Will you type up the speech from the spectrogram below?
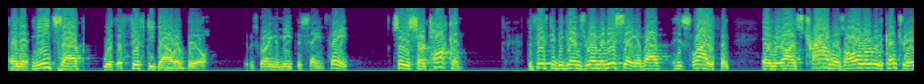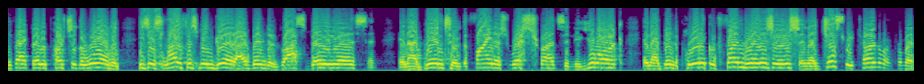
And it meets up with a $50 bill. It was going to meet the same fate. So they start talking. The 50 begins reminiscing about his life and, and his travels all over the country, in fact, other parts of the world. And he says, life has been good. I've been to Las Vegas and and I've been to the finest restaurants in New York, and I've been to political fundraisers, and I just returned from a,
